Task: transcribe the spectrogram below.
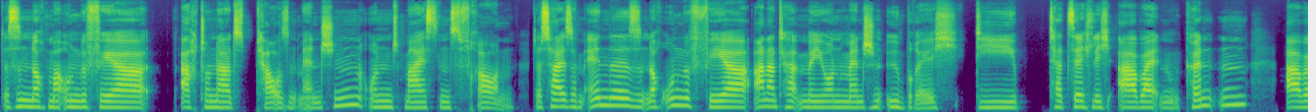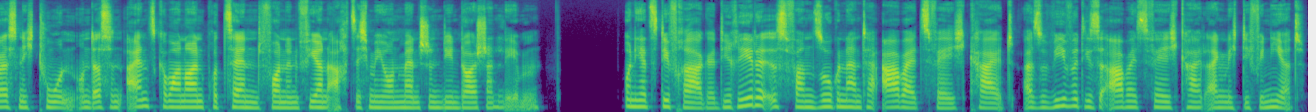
Das sind nochmal ungefähr 800.000 Menschen und meistens Frauen. Das heißt, am Ende sind noch ungefähr anderthalb Millionen Menschen übrig, die tatsächlich arbeiten könnten, aber es nicht tun. Und das sind 1,9 Prozent von den 84 Millionen Menschen, die in Deutschland leben. Und jetzt die Frage. Die Rede ist von sogenannter Arbeitsfähigkeit. Also wie wird diese Arbeitsfähigkeit eigentlich definiert?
